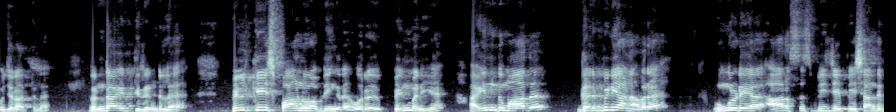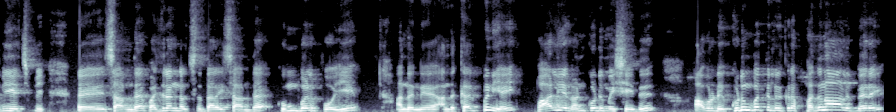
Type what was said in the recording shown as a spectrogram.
குஜராத்தில் ரெண்டாயிரத்தி ரெண்டுல பில்கிஸ் பானு அப்படிங்கிற ஒரு பெண்மணியை ஐந்து மாத கர்ப்பிணியான அவரை உங்களுடைய ஆர்எஸ்எஸ் பிஜேபி சார்ந்த பிஹெச்பி சார்ந்த பஜ்ரங்கல் சித்தாரை சார்ந்த கும்பல் போய் அந்த அந்த கர்ப்பிணியை பாலியல் வன்கொடுமை செய்து அவருடைய குடும்பத்தில் இருக்கிற பதினாலு பேரை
